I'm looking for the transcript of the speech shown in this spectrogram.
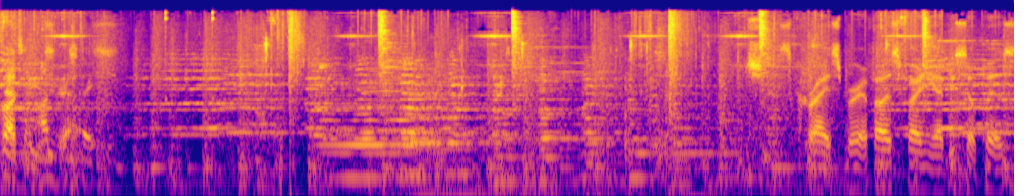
Fuck That's an these guys. understatement. Jesus Christ, bro. If I was fighting you, I'd be so pissed.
